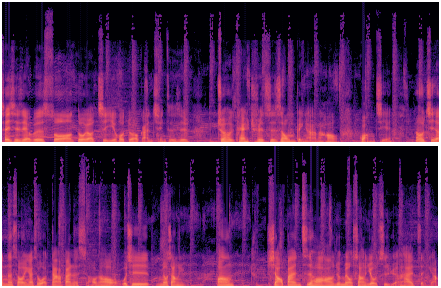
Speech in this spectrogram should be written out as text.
所以其实也不是说多有记忆或多有感情，只是就可以去吃松饼啊，然后逛街。因为我记得那时候应该是我大班的时候，然后我其实没有上，我好像。小班之后好像就没有上幼稚园还是怎样，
